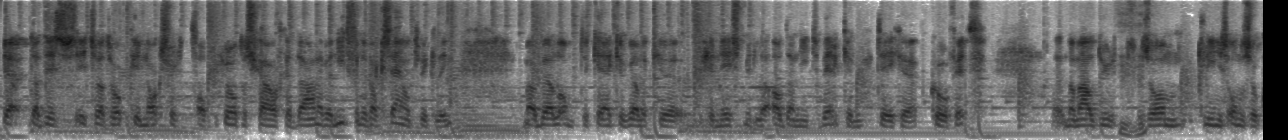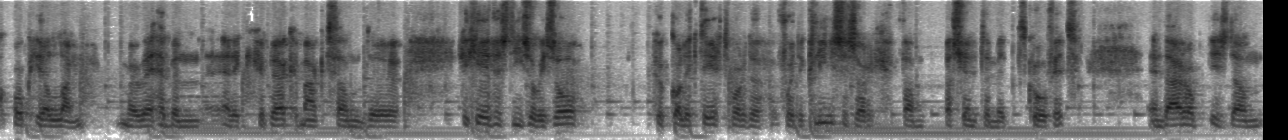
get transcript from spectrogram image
Ja, dat is iets wat we ook in Oxford op grote schaal gedaan hebben. Niet voor de vaccinontwikkeling, maar wel om te kijken welke geneesmiddelen al dan niet werken tegen COVID. Eh, normaal duurt mhm. zo'n klinisch onderzoek ook heel lang. Maar wij hebben eigenlijk gebruik gemaakt van de gegevens die sowieso gecollecteerd worden voor de klinische zorg van patiënten met COVID. En daarop is dan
